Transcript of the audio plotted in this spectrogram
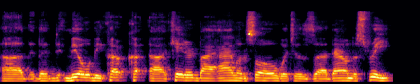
uh, the, the, meal will be cu- cu- catered by Island Soul, which is down the street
